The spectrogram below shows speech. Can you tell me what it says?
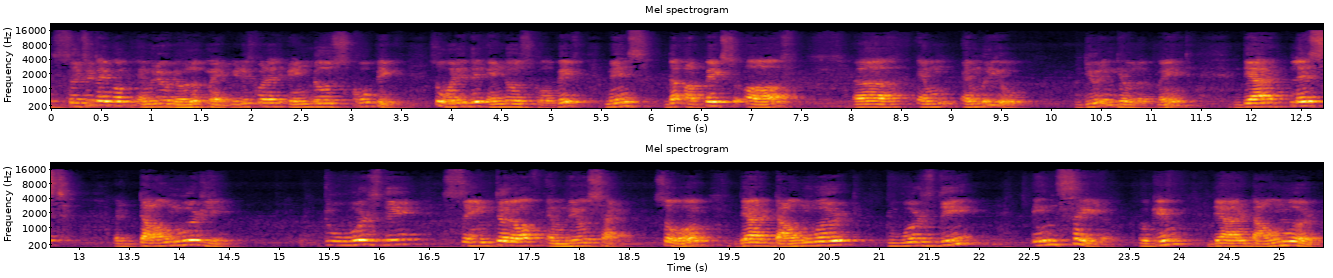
Such a type of embryo development, it is called as endoscopic So what is the endoscopic? Means the apex of uh, em embryo during development, they are placed downwardly towards the center of embryo side. So they are downward towards the inside. Okay, they are downward.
